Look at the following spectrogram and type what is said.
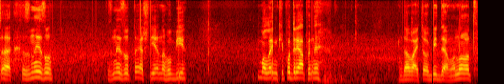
Так, знизу. Знизу теж є на губі маленькі подряпини. Давайте обійдемо. Ну от,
